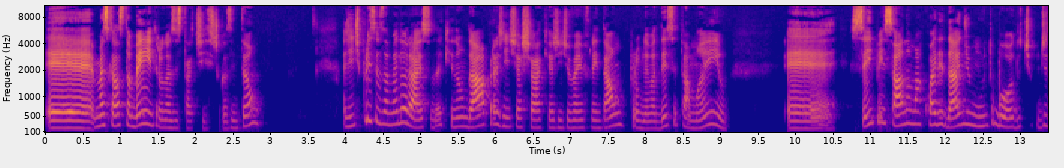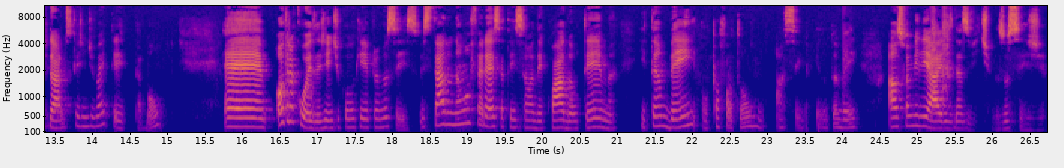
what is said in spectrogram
é, mas que elas também entram nas estatísticas. Então, a gente precisa melhorar isso daqui. Não dá para a gente achar que a gente vai enfrentar um problema desse tamanho é, sem pensar numa qualidade muito boa do tipo de dados que a gente vai ter, tá bom? É, outra coisa, gente, eu coloquei para vocês. O Estado não oferece atenção adequada ao tema e também, opa, faltou um aqui também, aos familiares das vítimas, ou seja,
